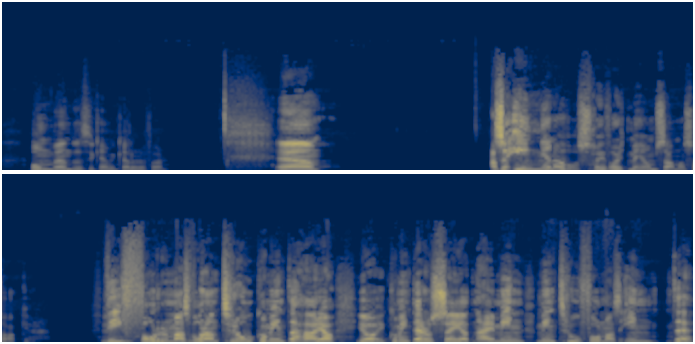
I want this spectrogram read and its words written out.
Omvändelse kan vi kalla det för. Eh, alltså ingen av oss har ju varit med om samma saker. Vi formas, våran tro, kom inte här, jag, jag kom inte här och säga att nej, min, min tro formas inte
